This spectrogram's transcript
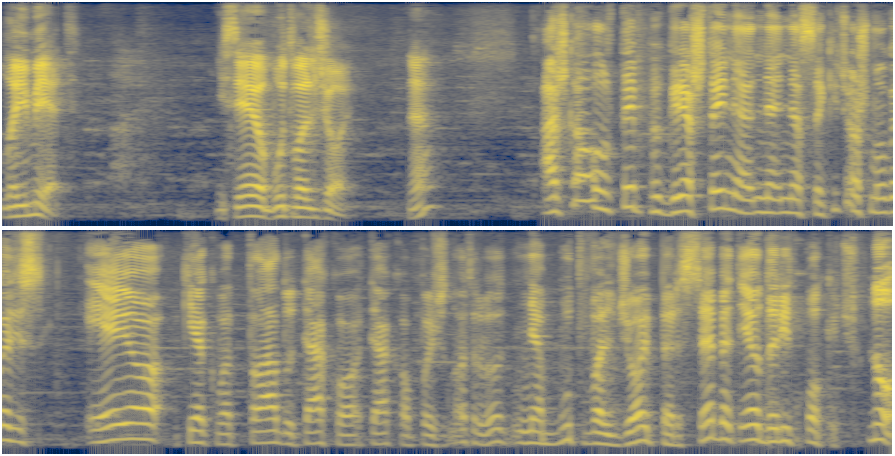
laimėti. Jis ėjo būti valdžioj. Ne? Aš gal taip griežtai ne, ne, nesakyčiau, aš manau, kad jis ėjo, kiek va tadų teko, teko pažinoti, nebūt valdžioj per se, bet ėjo daryti pokyčių. Nu,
